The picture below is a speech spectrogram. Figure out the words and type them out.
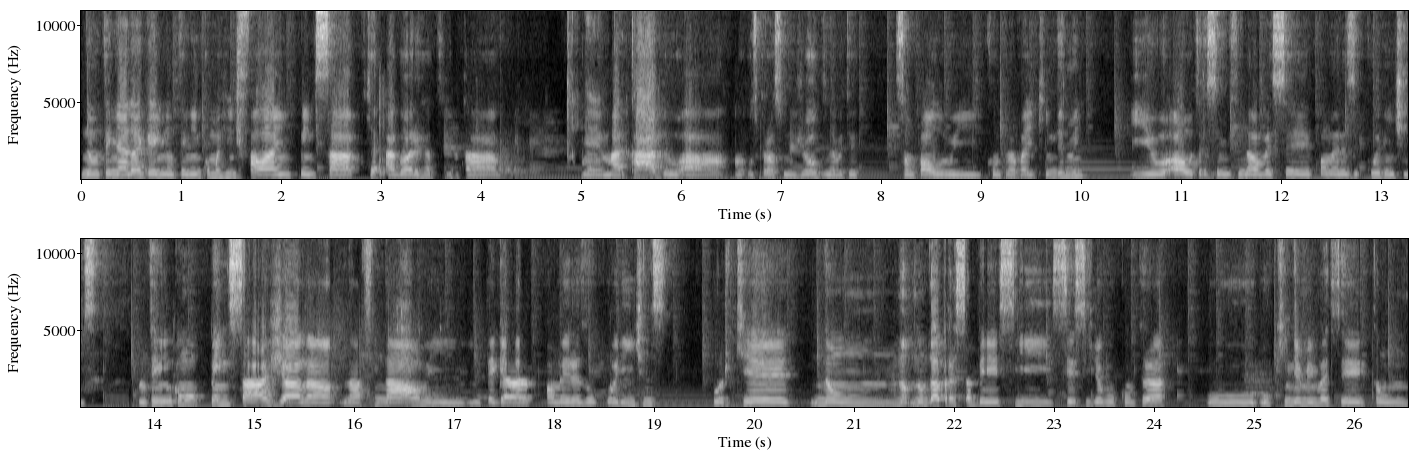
não tem nada a ganhar, não tem nem como a gente falar em pensar que agora já, já tá é, marcado a, a, os próximos jogos, né? Vai ter São Paulo e contra o Havaí Kinderman, e a outra semifinal vai ser Palmeiras e Corinthians. Não tem nem como pensar já na, na final em, pegar Palmeiras ou Corinthians, porque não, não, não dá para saber se, se esse jogo contra o, o Kinderman vai ser tão,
